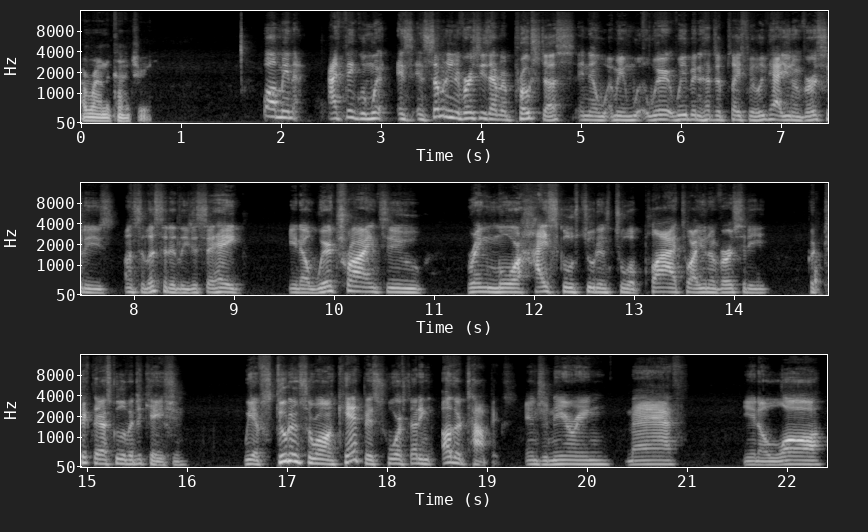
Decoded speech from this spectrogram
around the country? Well, I mean, I think when we're in, some of the universities that have approached us, and you know, I mean, we're we've been in such a place where we've had universities unsolicitedly just say, "Hey, you know, we're trying to bring more high school students to apply to our university, particularly our School of Education. We have students who are on campus who are studying other topics, engineering, math, you know, law,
